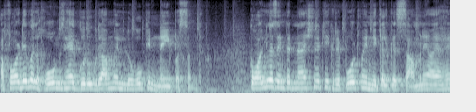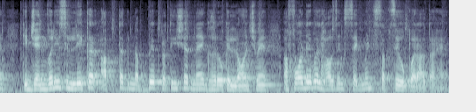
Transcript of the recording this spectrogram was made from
अफोर्डेबल होम्स है गुरुग्राम में लोगों की नई पसंद। कॉलियर्स इंटरनेशनल की एक रिपोर्ट में निकल कर सामने आया है कि जनवरी से लेकर अब तक 90 प्रतिशत नए घरों के लॉन्च में अफोर्डेबल हाउसिंग सेगमेंट सबसे ऊपर आता है।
